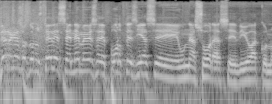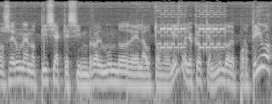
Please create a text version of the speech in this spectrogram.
De regreso con ustedes en MBS Deportes y hace unas horas se dio a conocer una noticia que cimbró el mundo del automovilismo, yo creo que el mundo deportivo,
